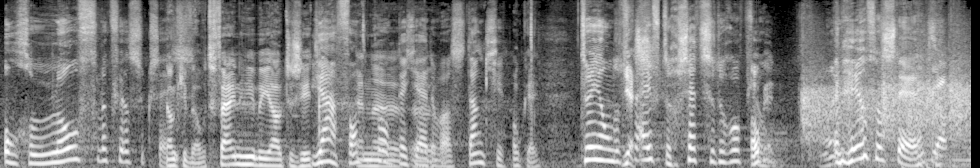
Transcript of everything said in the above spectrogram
ongelooflijk veel succes. Dankjewel. Wat fijn om hier bij jou te zitten. Ja, vond en, ik ook uh, dat jij er was. Dank je. Oké. Okay. 250, yes. zet ze erop. Oké. Okay. En heel veel sterkte. Dankjewel.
